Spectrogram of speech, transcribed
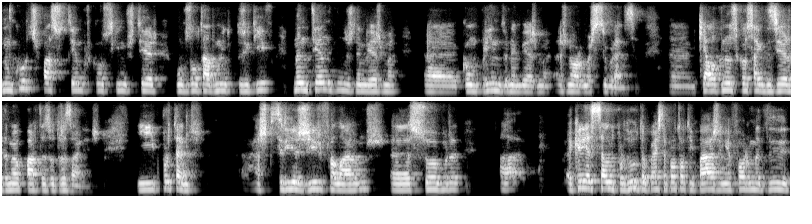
num curto espaço de tempo conseguimos ter um resultado muito positivo, mantendo-nos na mesma uh, cumprindo na mesma as normas de segurança, uh, que é algo que não se consegue dizer da maior parte das outras áreas. E, portanto, acho que seria giro falarmos uh, sobre a, a, criação de produto, esta prototipagem, a forma de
